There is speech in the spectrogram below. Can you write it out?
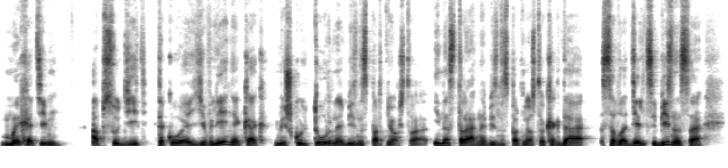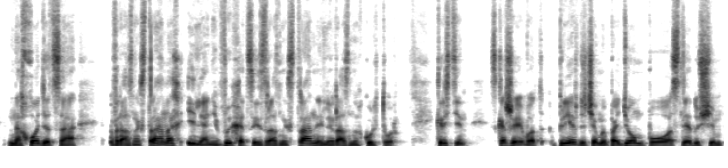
мы хотим обсудить такое явление, как межкультурное бизнес-партнерство, иностранное бизнес-партнерство, когда совладельцы бизнеса находятся в разных странах, или они выходцы из разных стран или разных культур. Кристин, скажи, вот прежде чем мы пойдем по следующим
